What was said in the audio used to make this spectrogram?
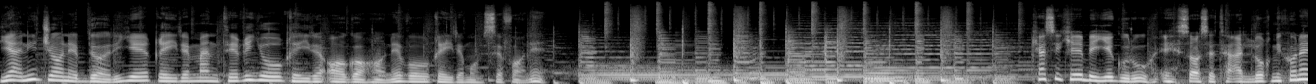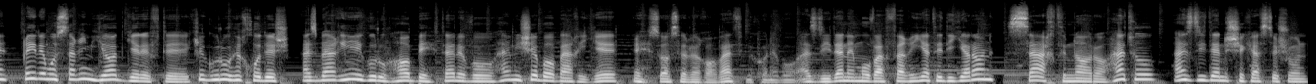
یعنی جانبداری غیر منطقی و غیر آگاهانه و غیر منصفانه. کسی که به یه گروه احساس تعلق می‌کنه غیر مستقیم یاد گرفته که گروه خودش از بقیه گروه ها بهتره و همیشه با بقیه احساس رقابت می‌کنه و از دیدن موفقیت دیگران سخت ناراحت و از دیدن شکستشون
